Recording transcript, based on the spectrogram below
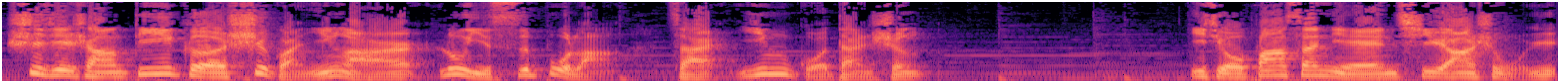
世界上第一个试管婴儿路易斯·布朗在英国诞生。一九八三年七月二十五日，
